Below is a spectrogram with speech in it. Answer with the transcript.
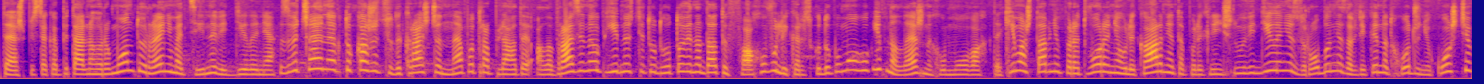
теж після капітального ремонту реанімаційне відділення. Звичайно, як то кажуть, сюди краще не потрапляти, але в разі необхідності тут готові надати фахову лікарську допомогу і в належних умовах. Такі масштабні перетворення у лікарні та поліклінічному відділенні зроблені завдяки надходженню коштів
